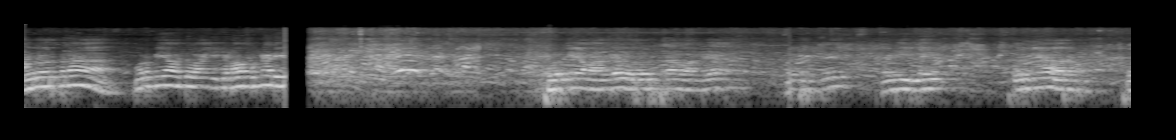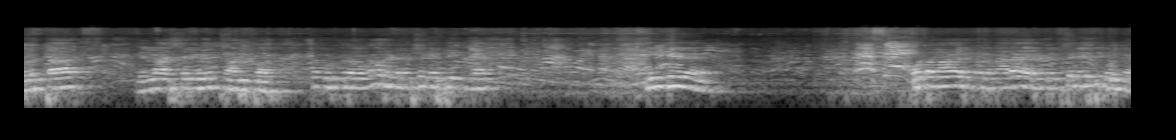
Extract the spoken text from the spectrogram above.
ஒரு ஒருத்தரா பொறுமையா வந்து வாங்கிக்கணும். முன்னாடி பொறுமையா வாங்க ஒரு ஒருத்தரா வாங்க. வழி இல்லை. பொறுமையா வரணும். பொறுத்தார் எல்லா செடிகளும் சாதிப்பார் கொடுக்குறவங்க ஒரு ரெண்டு நிமிஷம் நிறுத்திக்கங்க. இங்கு கூட்டமாக இருக்கிறதுனால ரெண்டு நிமிஷம் நிறுத்தி கொடுங்க.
